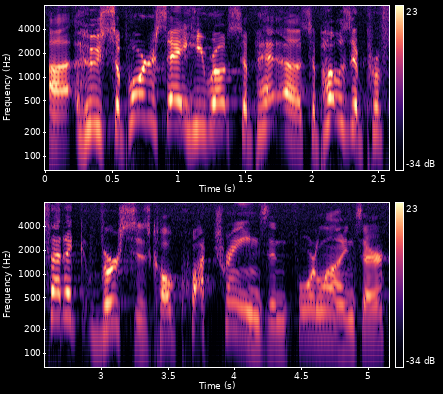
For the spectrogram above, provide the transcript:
uh, whose supporters say he wrote supp- uh, supposed prophetic verses called quatrains in four lines there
